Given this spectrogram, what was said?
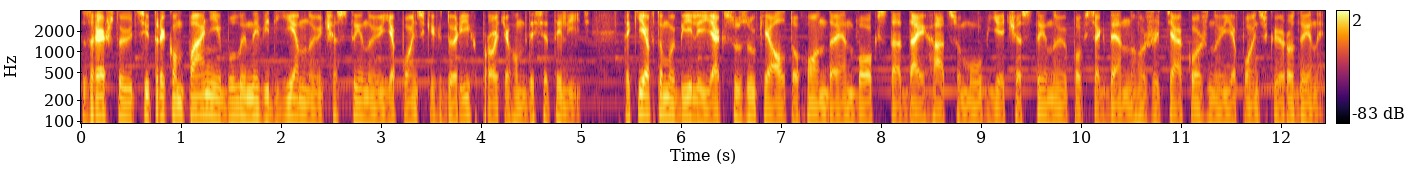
Зрештою, ці три компанії були невід'ємною частиною японських доріг протягом десятиліть. Такі автомобілі, як Suzuki Alto, Honda N-Box та Daihatsu Move є частиною повсякденного життя кожної японської родини.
